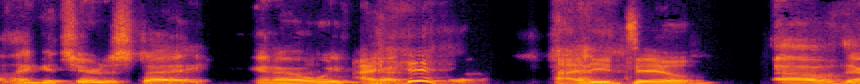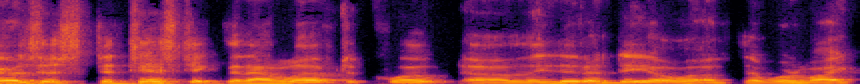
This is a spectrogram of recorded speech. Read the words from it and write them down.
i think it's here to stay you know we've got I do too uh, there was a statistic that I love to quote. Uh, they did a deal uh, that were like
